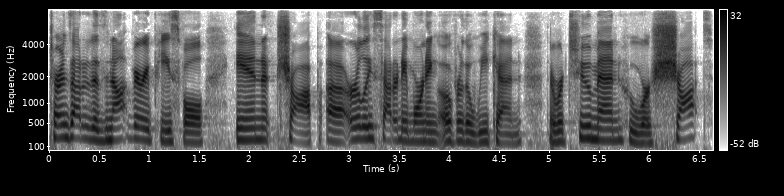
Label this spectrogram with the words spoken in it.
turns out it is not very peaceful in chop uh, early saturday morning over the weekend there were two men who were shot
